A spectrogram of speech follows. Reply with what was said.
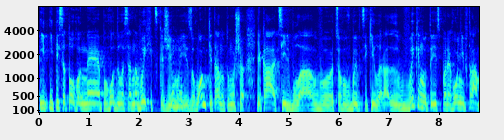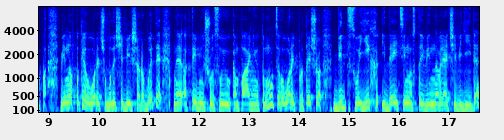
і, і після того не погодилася на вихід, скажімо, із гонки. Та ну тому, що яка ціль була в цього вбивці кілера викинути із перегонів Трампа. Він навпаки говорить, що буде ще більше робити е, активнішу свою кампанію. Тому це говорить про те, що від своїх ідей цінностей він навряд чи відійде.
